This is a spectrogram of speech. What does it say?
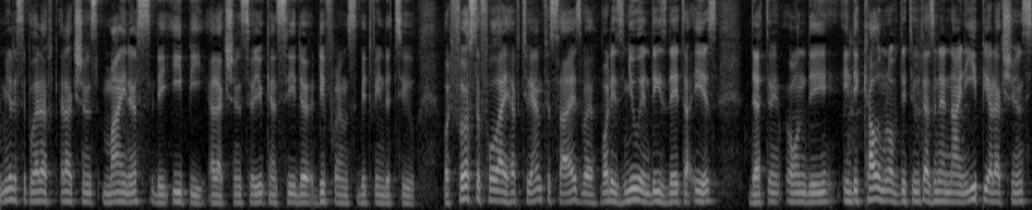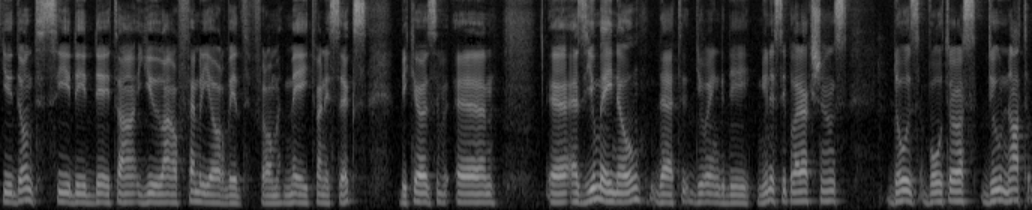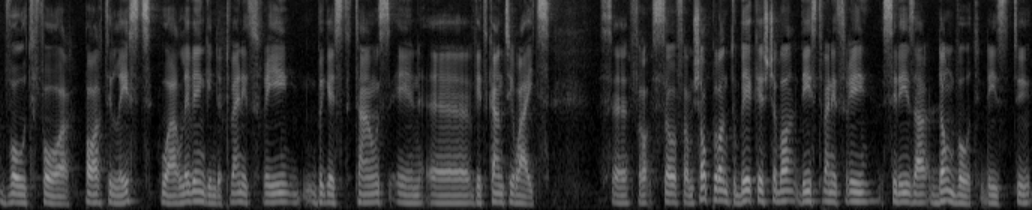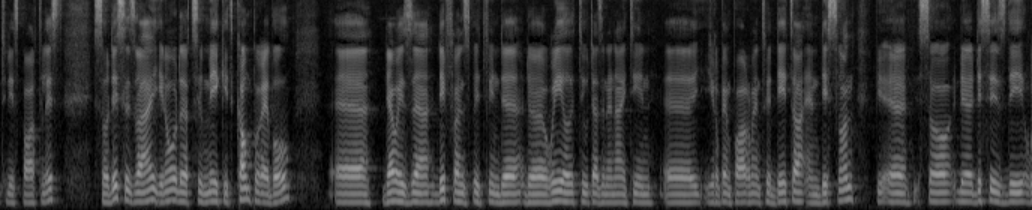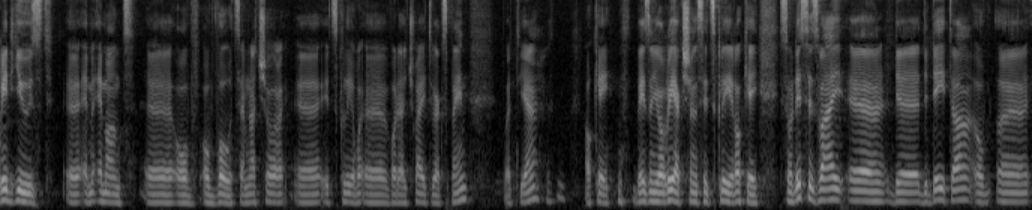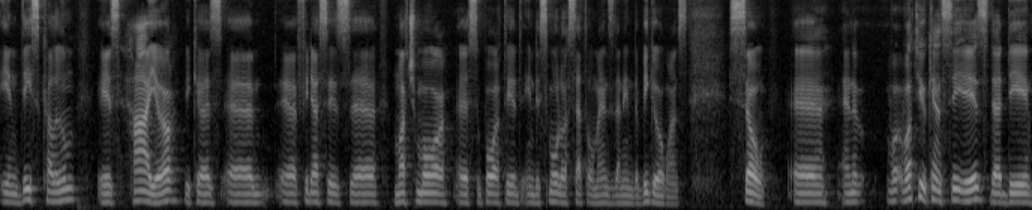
municipal elections minus the EP elections, so you can see the difference between the two. But first of all, I have to emphasize what is new in these data is that uh, on the, in the column of the 2009 EP elections, you don't see the data you are familiar with from May 26, because um, uh, as you may know, that during the municipal elections, those voters do not vote for party lists who are living in the 23 biggest towns in, uh, with county rights. So, from, so from Sopron to Békéscsaba, these 23 cities are, don't vote these to, to this party list. So this is why, in order to make it comparable, uh, there is a difference between the, the real 2019 uh, European Parliamentary data and this one. Uh, so the, this is the reduced uh, amount uh, of, of votes. I'm not sure uh, it's clear what I try to explain, but yeah. Okay, based on your reactions, it's clear. Okay, so this is why the, the data of, in this column is higher because um, uh, Fidesz is uh, much more uh, supported in the smaller settlements than in the bigger ones. So, uh, and what you can see is that the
